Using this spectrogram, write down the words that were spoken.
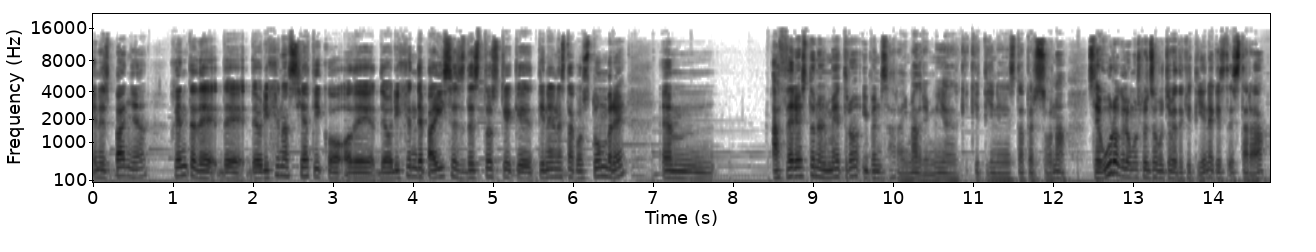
en España, gente de, origen asiático o de, origen de países de estos que, que tienen esta costumbre, em, hacer esto en el metro y pensar, ay madre mía, ¿qué, tiene esta persona? Seguro que lo hemos pensado muchas veces que tiene, que estará,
